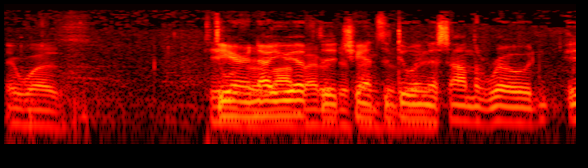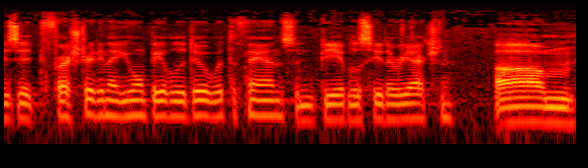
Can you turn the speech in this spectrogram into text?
It was. De'Aaron, now you have the chance of doing this on the road. Is it frustrating that you won't be able to do it with the fans and be able to see the reaction? Um,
